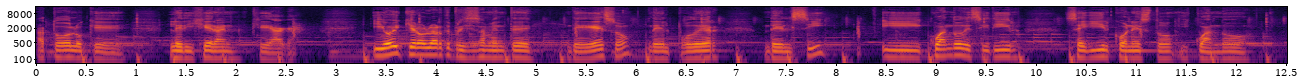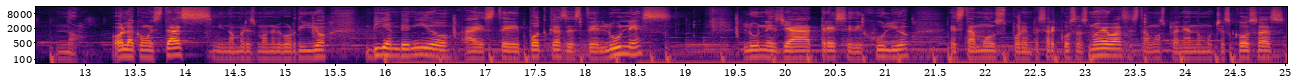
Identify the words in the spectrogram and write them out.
a todo lo que le dijeran que haga. Y hoy quiero hablarte precisamente de eso, del poder del sí y cuándo decidir seguir con esto y cuándo no. Hola, ¿cómo estás? Mi nombre es Manuel Gordillo. Bienvenido a este podcast de este lunes lunes ya 13 de julio. Estamos por empezar cosas nuevas, estamos planeando muchas cosas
